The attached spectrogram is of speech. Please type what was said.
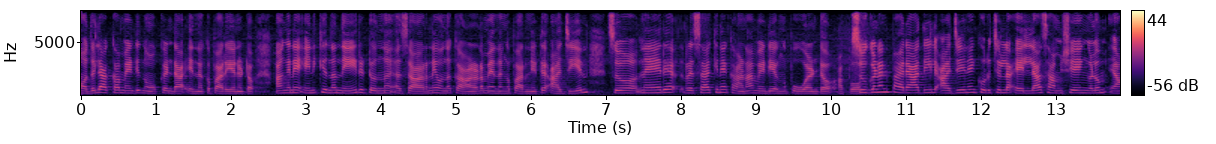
മുതലാക്കാൻ വേണ്ടി നോക്കണ്ട എന്നൊക്കെ പറയാൻ കേട്ടോ. അങ്ങനെ എനിക്കിന്ന് നേരിട്ടൊന്ന് സാറിനെ ഒന്ന് കാണണം എന്നങ്ങ് പറഞ്ഞിട്ട് അജയൻ നേരെ റസാക്കിനെ കാണാൻ വേണ്ടി അങ്ങ് പോവാൻ കേട്ടോ അപ്പോൾ സുഗണൻ പരാതിയിൽ അജയനെ കുറിച്ചുള്ള എല്ലാ സംശയങ്ങളും ആ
